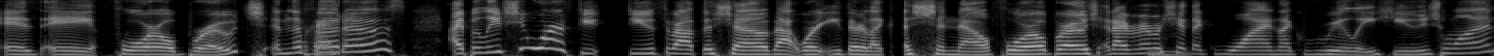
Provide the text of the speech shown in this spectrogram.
is a floral brooch in the Okay. photos i believe she wore a few, few throughout the show that were either like a chanel floral brooch and i remember she Mhm. had like one like really huge one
